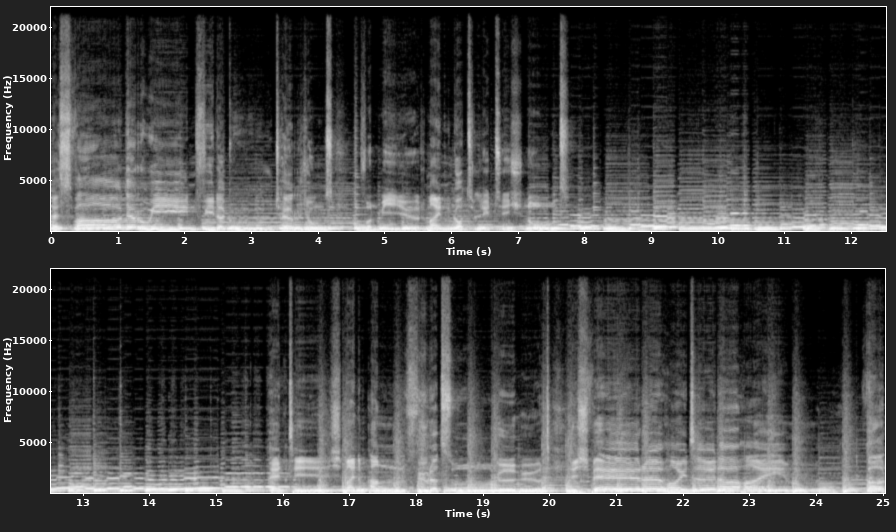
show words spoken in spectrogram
Es war der Ruin wieder gut, Herr Jungs, von mir, mein Gott, litt ich Not. Ich meinem Anführer zugehört, ich wäre heute daheim. War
